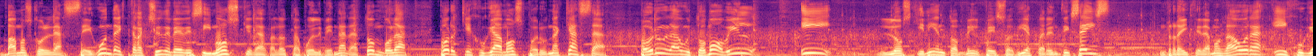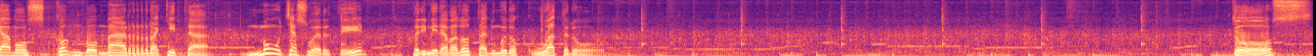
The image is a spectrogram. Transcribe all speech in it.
vamos con la segunda extracción y le decimos que las balotas vuelven a la tómbola porque jugamos por una casa, por un automóvil y los 500 mil pesos 1046. Reiteramos la hora y jugamos combo marraqueta. Mucha suerte. Primera balota número 4. Dos.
